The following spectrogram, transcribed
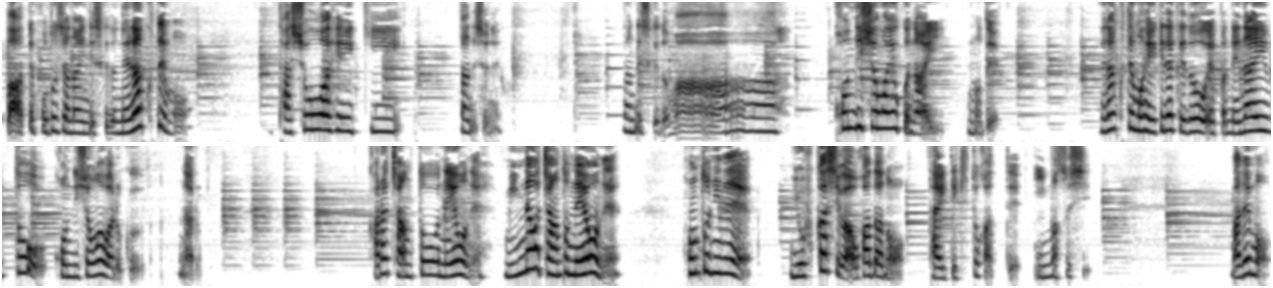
ーパーってほどじゃないんですけど、寝なくても、多少は平気なんですよね。なんですけど、まあ、コンディションは良くないので、寝なくても平気だけど、やっぱ寝ないとコンディションは悪くなる。からちゃんと寝ようね。みんなはちゃんと寝ようね。本当にね、夜更かしはお肌の大敵とかって言いますし。まあでも、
